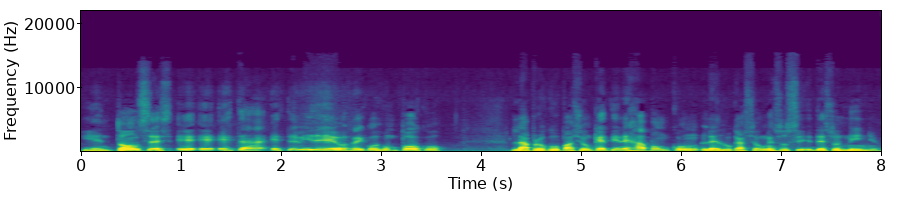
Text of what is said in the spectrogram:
Y entonces, eh, eh, esta, este video recoge un poco la preocupación que tiene Japón con la educación de sus niños,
